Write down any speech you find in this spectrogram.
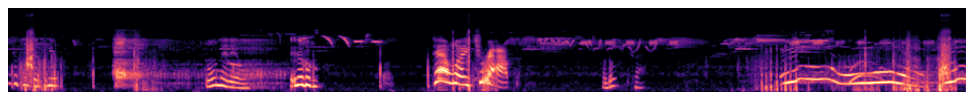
Look at this up here. Don't let him. Ew. Have a trap. Hello, trap.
